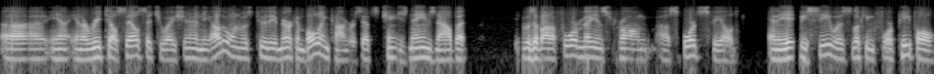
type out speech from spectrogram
uh, in, in a retail sales situation, and the other one was to the American Bowling Congress. That's changed names now, but it was about a four million strong uh, sports field and the ABC was looking for people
